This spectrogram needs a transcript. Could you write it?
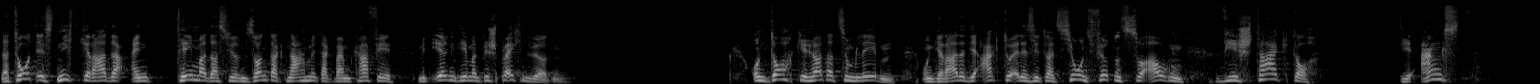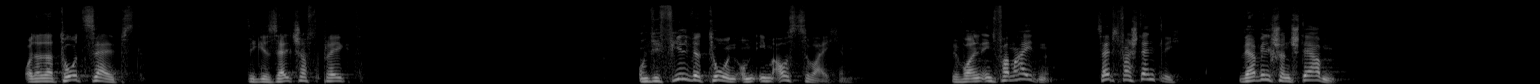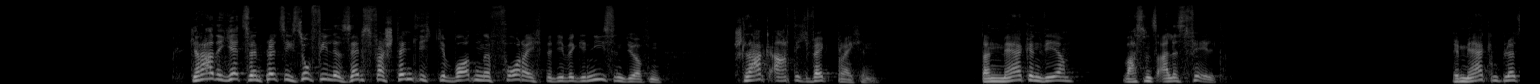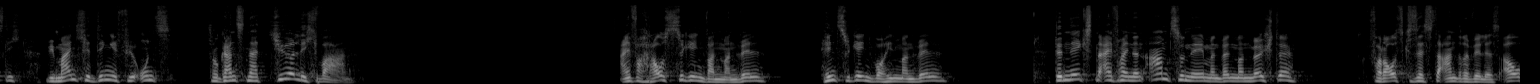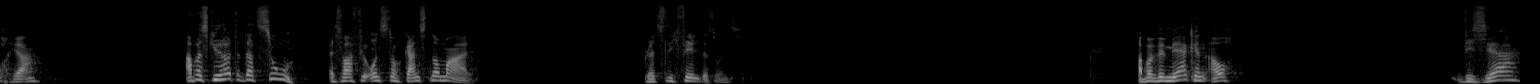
Der Tod ist nicht gerade ein Thema, das wir am Sonntagnachmittag beim Kaffee mit irgendjemand besprechen würden. Und doch gehört er zum Leben. Und gerade die aktuelle Situation führt uns zu Augen, wie stark doch die Angst oder der Tod selbst die Gesellschaft prägt und wie viel wir tun, um ihm auszuweichen. Wir wollen ihn vermeiden. Selbstverständlich. Wer will schon sterben? Gerade jetzt, wenn plötzlich so viele selbstverständlich gewordene Vorrechte, die wir genießen dürfen, schlagartig wegbrechen, dann merken wir, was uns alles fehlt. Wir merken plötzlich, wie manche Dinge für uns so ganz natürlich waren. Einfach rauszugehen, wann man will, hinzugehen, wohin man will, den Nächsten einfach in den Arm zu nehmen, wenn man möchte, vorausgesetzt der andere will es auch, ja. Aber es gehörte dazu. Es war für uns doch ganz normal. Plötzlich fehlt es uns. Aber wir merken auch, wie sehr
